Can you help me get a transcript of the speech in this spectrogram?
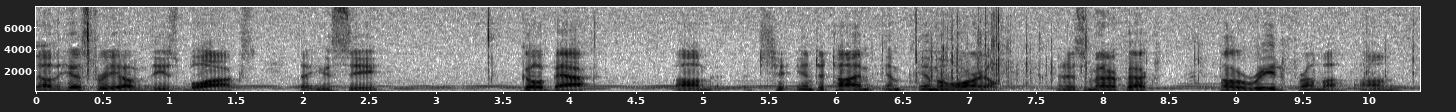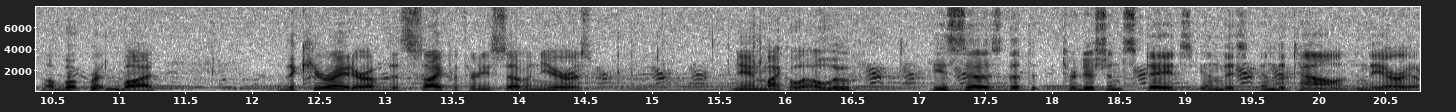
Now, the history of these blocks that you see go back um, to, into time im- immemorial. And as a matter of fact, I'll read from a, um, a book written by the curator of the site for 37 years, named Michael Alouf. He says that tradition states in the, in the town, in the area,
